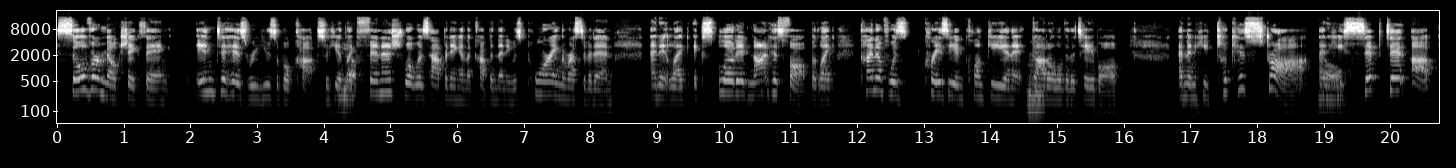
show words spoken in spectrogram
silver milkshake thing into his reusable cup. So he had Yeah. like finished what was happening in the cup and then he was pouring the rest of it in and it like exploded, not his fault, but like kind of was crazy and clunky and it Mhm. got all over the table. And then he took his straw and No. he sipped it up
